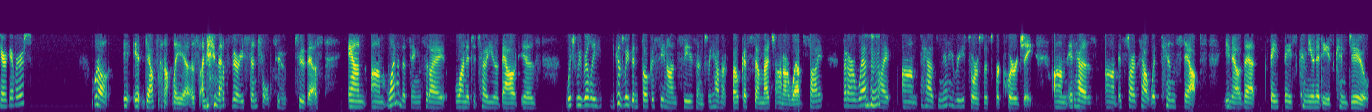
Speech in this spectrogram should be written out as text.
caregivers. Well, it, it definitely is. I mean, that's very central to to this. And um, one of the things that I wanted to tell you about is, which we really, because we've been focusing on seasons, we haven't focused so much on our website. But our Mm-hmm. website um, has many resources for clergy. Um, it has, um, it starts out with ten steps, you know, that faith-based communities can do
